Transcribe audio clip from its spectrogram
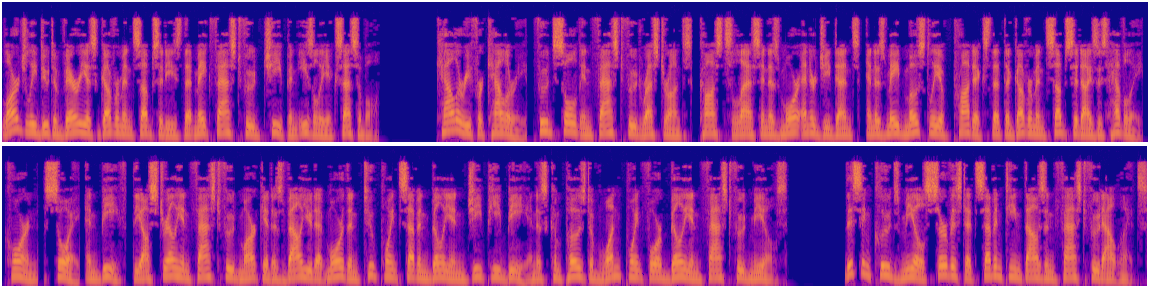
largely due to various government subsidies that make fast food cheap and easily accessible. Calorie for calorie, food sold in fast food restaurants, costs less and is more energy dense, and is made mostly of products that the government subsidises heavily corn, soy, and beef. The Australian fast food market is valued at more than 2.7 billion GPB and is composed of 1.4 billion fast food meals. This includes meals serviced at 17,000 fast food outlets.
